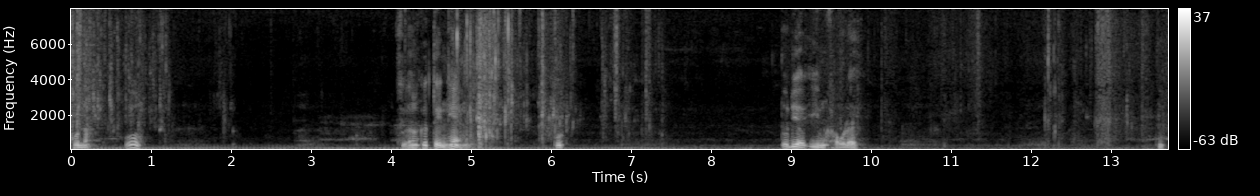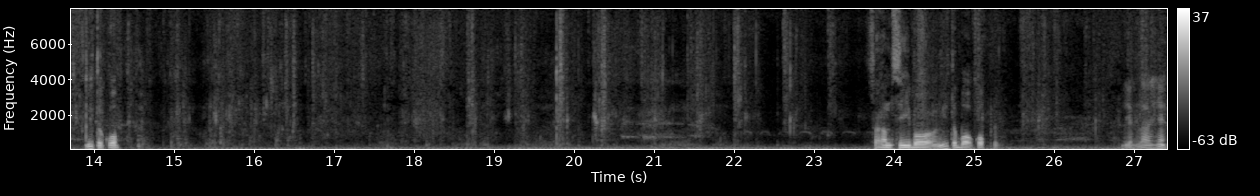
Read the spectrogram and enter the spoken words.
คุณนะโอ้เสือมันก็เต้นแห้งตัวเดียวอิ่มเขาเลย นี่ตะกบสามสี่บ่อมีแตะบอกบเลยเลี้ยงร้ายแห้ง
